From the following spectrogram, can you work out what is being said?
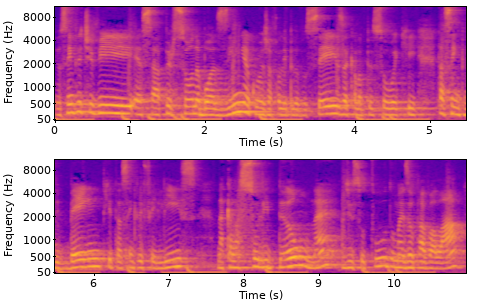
Eu sempre tive essa persona boazinha, como eu já falei para vocês, aquela pessoa que está sempre bem, que está sempre feliz, naquela solidão, né, disso tudo, mas eu estava lá.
